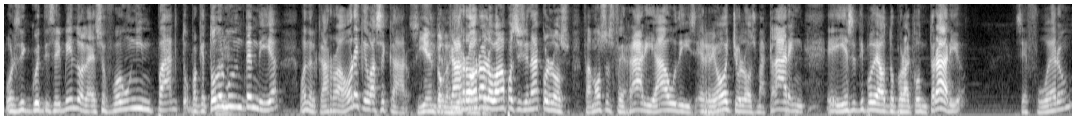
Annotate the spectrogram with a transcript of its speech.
por 56 mil dólares. Eso fue un impacto, porque todo el mundo entendía, bueno, el carro ahora es que va a ser caro. Siento el que carro ahora lo van a posicionar con los famosos Ferrari, Audis, R8, los McLaren eh, y ese tipo de autos, pero al contrario, se fueron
